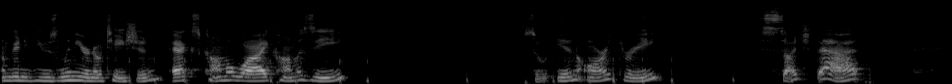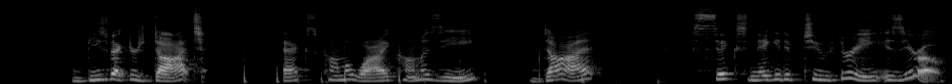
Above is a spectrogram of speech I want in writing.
I'm going to use linear notation, x comma y comma z. So in R3, such that these vectors dot x comma y comma z dot 6 negative 2 3 is 0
